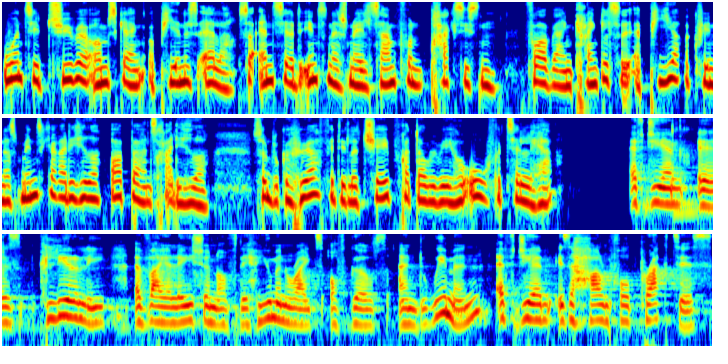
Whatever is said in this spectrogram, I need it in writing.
Uanset type af omskæring og pigernes alder, så anser det internationale samfund praksisen for at være en krænkelse af piger og kvinders menneskerettigheder og børns rettigheder, som du kan høre Fadela Chape fra WHO fortælle her. FGM is clearly a violation of the human rights of girls and women. FGM is a harmful practice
